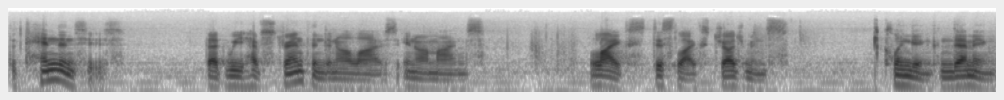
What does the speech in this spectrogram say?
the tendencies that we have strengthened in our lives, in our minds likes, dislikes, judgments, clinging, condemning.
